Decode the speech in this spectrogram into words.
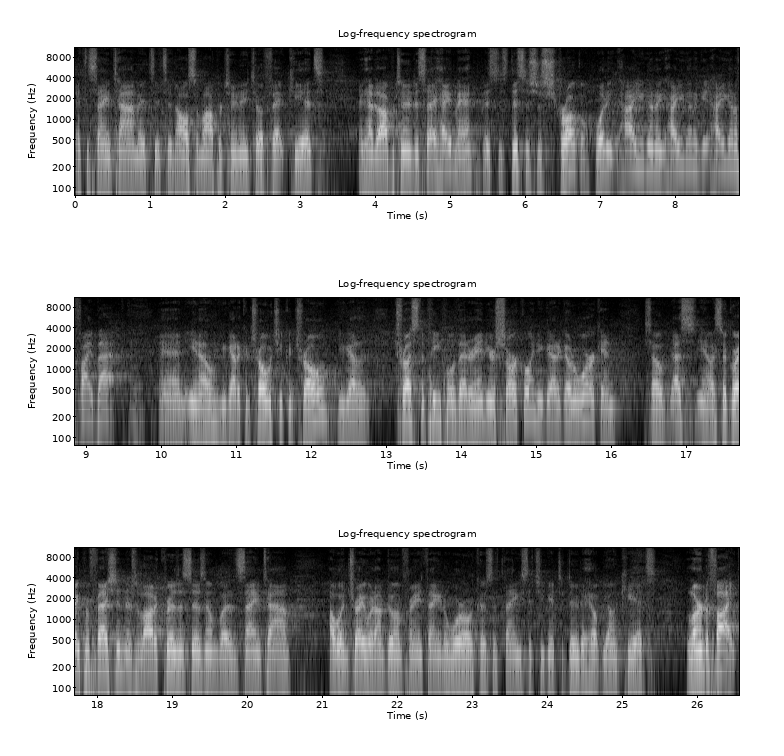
at the same time, it's it's an awesome opportunity to affect kids and have the opportunity to say, "Hey, man, this is this is a struggle. What? you- how are you gonna how are you gonna get how are you gonna fight back? And you know, you got to control what you control. You got to trust the people that are in your circle, and you got to go to work. And so that's you know, it's a great profession. There's a lot of criticism, but at the same time, I wouldn't trade what I'm doing for anything in the world because the things that you get to do to help young kids learn to fight,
